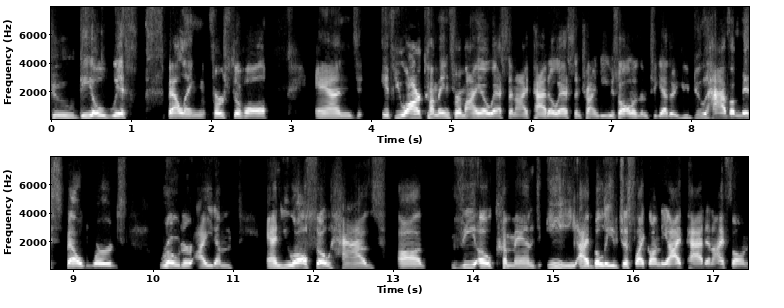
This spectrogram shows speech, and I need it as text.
to deal with spelling. First of all, and if you are coming from iOS and iPad OS and trying to use all of them together, you do have a misspelled words rotor item, and you also have uh, VO Command E, I believe, just like on the iPad and iPhone,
